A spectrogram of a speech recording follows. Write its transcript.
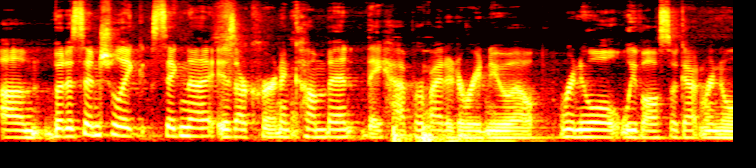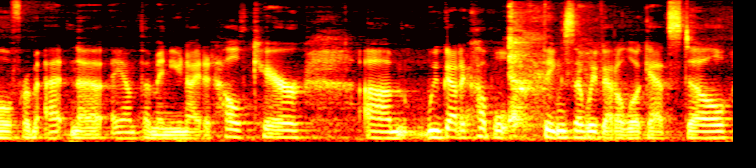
Um, but essentially, Cigna is our current incumbent. They have provided a renewal. Renewal. We've also gotten renewal from Aetna, Anthem, and United Healthcare. Um, we've got a couple things that we've got to look at still.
